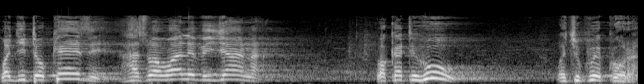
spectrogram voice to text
wajitokeze, haswa wale vijana, wakati huu wachukue kura.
